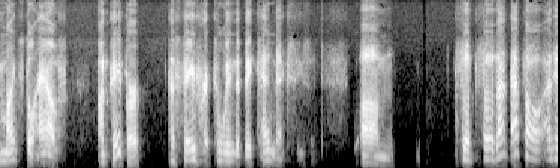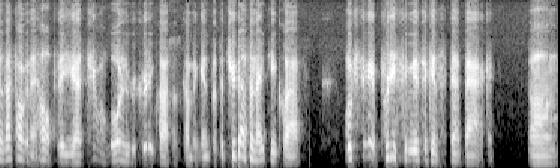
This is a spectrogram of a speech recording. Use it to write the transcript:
might still have on paper the favorite to win the Big Ten next season. Um, so so that that's all you know that's all going to help. That you had two loaded recruiting classes coming in, but the 2019 class looks to be a pretty significant step back. Um,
